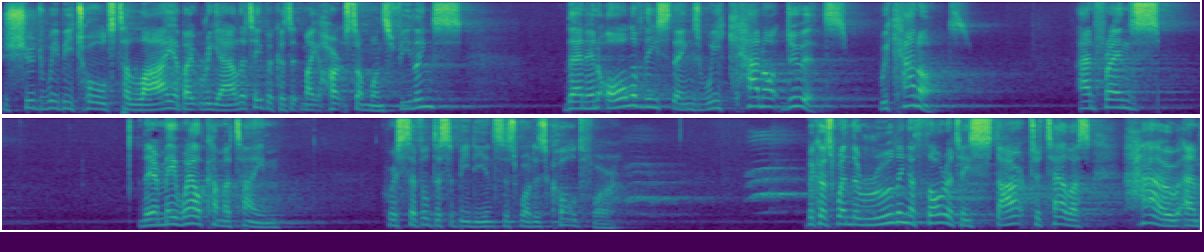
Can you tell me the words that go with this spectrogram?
Should we be told to lie about reality because it might hurt someone's feelings? Then, in all of these things, we cannot do it. We cannot. And, friends, there may well come a time where civil disobedience is what is called for. Because when the ruling authorities start to tell us how and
